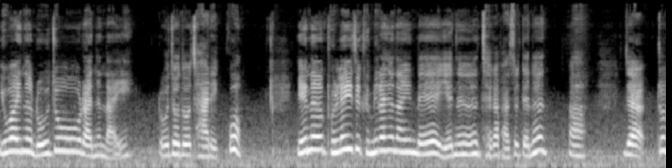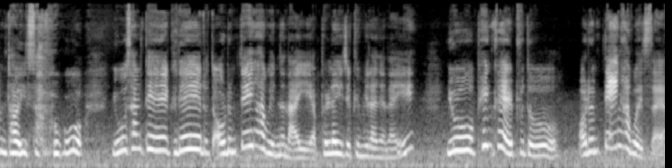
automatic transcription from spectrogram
이 아이는 로조라는 아이 로조도 잘 있고 얘는 블레이즈 금이라는 아이인데 얘는 제가 봤을 때는 아 이제 좀 더 있어 보고 요 상태에 그대로 얼음 땡 하고 있는 아이예요. 블레이즈 금이라는 아이. 요 핑크 엘프도 얼음 땡 하고 있어요.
